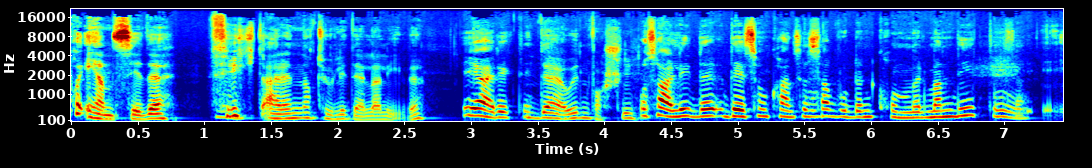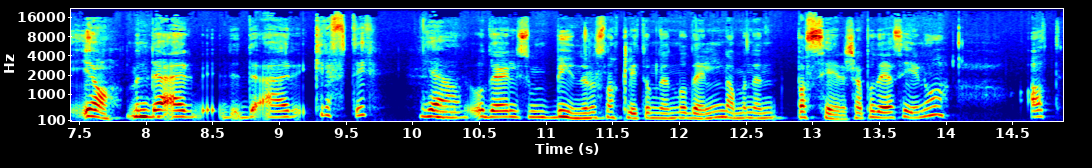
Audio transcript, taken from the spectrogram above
på én side frykt er en naturlig del av livet. Ja, riktig. Det er jo en varsel. Og særlig det, det som kanskje sa, hvordan kommer man dit? Ja, men det er, det er krefter. Ja. Og det liksom begynner å snakke litt om den modellen, da, men den baserer seg på det jeg sier nå. At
